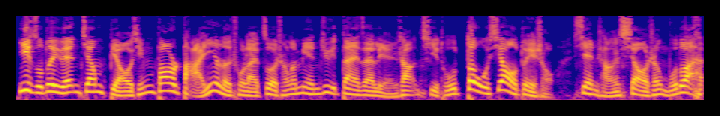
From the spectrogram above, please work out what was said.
一组队员将表情包打印了出来，做成了面具戴在脸上，企图逗笑对手。现场笑声不断。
